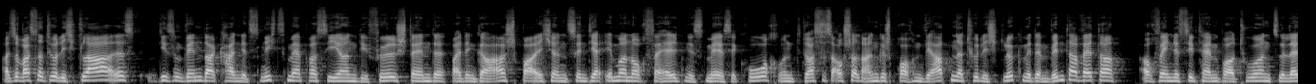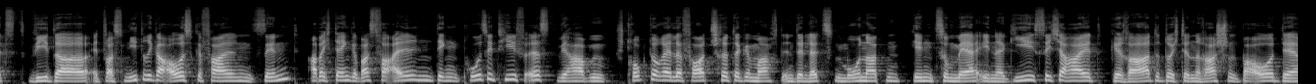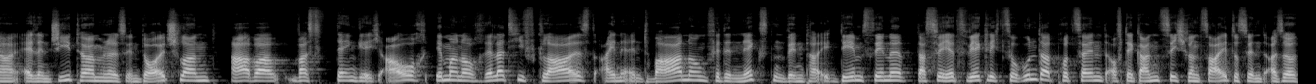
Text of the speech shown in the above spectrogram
Also was natürlich klar ist, in diesem Winter kann jetzt nichts mehr passieren. Die Füllstände bei den Gasspeichern sind ja immer noch verhältnismäßig hoch. Und du hast es auch schon angesprochen, wir hatten natürlich Glück mit dem Winterwetter. auch wenn jetzt die Temperaturen zuletzt wieder etwas niedriger ausgefallen sind. Aber ich denke, was vor allen Dingen positiv ist, wir haben strukturelle Fortschritte gemacht in den letzten Monaten hin zu mehr Energiesicherheit, gerade durch den raschen Bau der LNG-Terminals in Deutschland. Aber was denke ich auch immer noch relativ klar ist, eine Entwarnung für den nächsten Winter in dem Sinne, dass wir jetzt wirklich zu 100 Prozent auf der ganz sicheren Seite sind. Also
